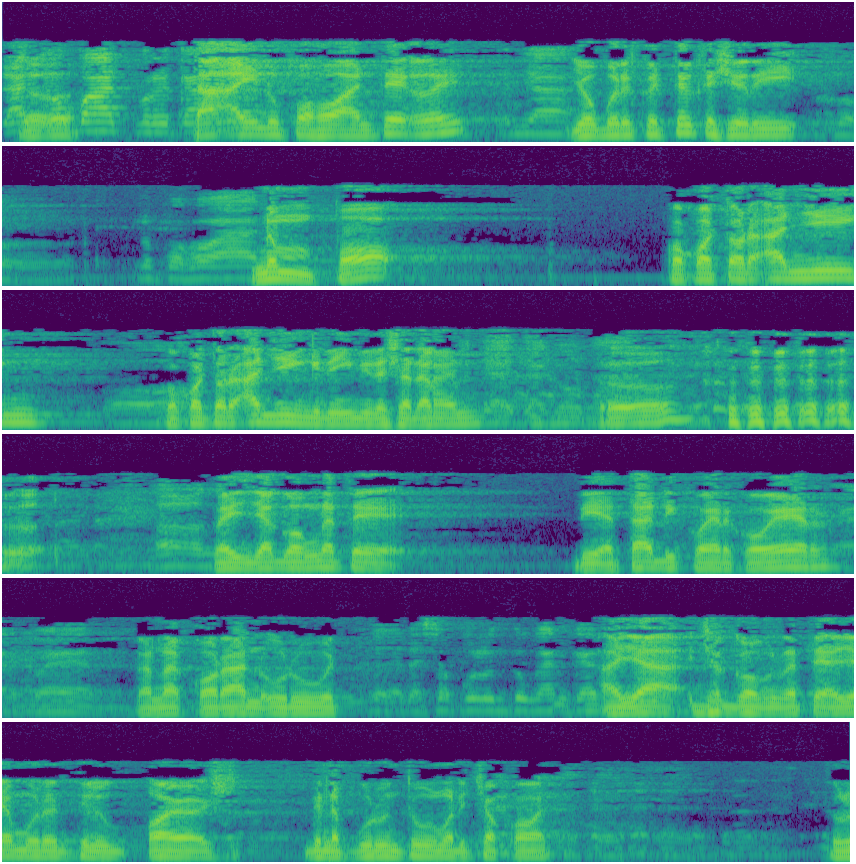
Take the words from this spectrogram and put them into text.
ta up pohoan jauh kecil ke syri nempok kok kotor anjing oh. kok kotor anjing ininiada lain jagong dia tadi koer-koer karena koran urut aya jagong aja tiapguru oh, tu mau dicokot tur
